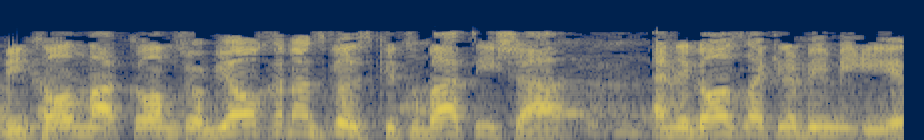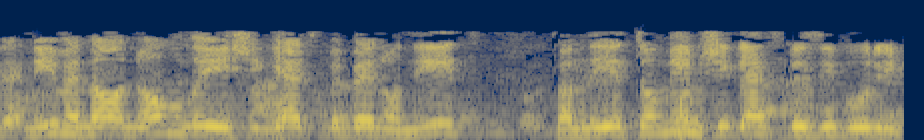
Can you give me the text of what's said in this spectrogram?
Mikol makom. So Rabbi Yochanan's good. It's kitubat isha, and it goes like Rabbi Meir. And even though normally she gets bebenonit from the yatomim, she gets beziburi.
